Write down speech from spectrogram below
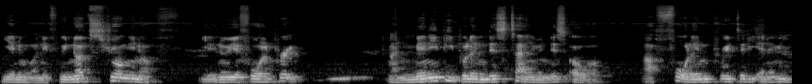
You know, and if we're not strong enough, you know, you fall prey. And many people in this time, in this hour, are falling prey to the enemy.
